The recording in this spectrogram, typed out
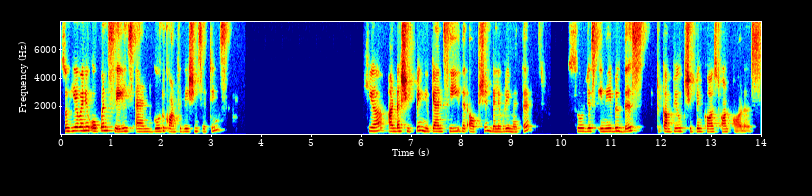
So here when you open sales and go to configuration settings, here under shipping, you can see that option delivery method. So just enable this to compute shipping cost on orders.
